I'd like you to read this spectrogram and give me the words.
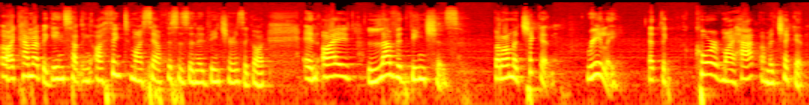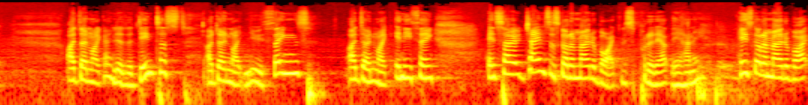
I come up against something, I think to myself, this is an adventure as a God. And I love adventures, but I'm a chicken, really, at the core of my heart, I'm a chicken. I don't like going to the dentist. I don't like new things. I don't like anything. And so James has got a motorbike. Let's put it out there, honey. He's got a motorbike.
